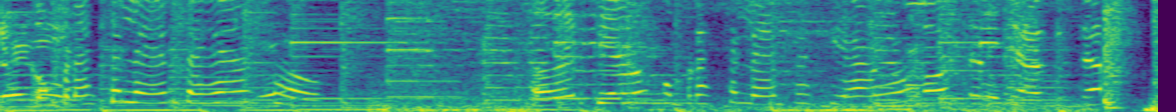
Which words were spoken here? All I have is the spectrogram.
Não- ¿Compraste lentes eso? A ver, Tiago, ¿compraste lentes, Tiago? Pessoal,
